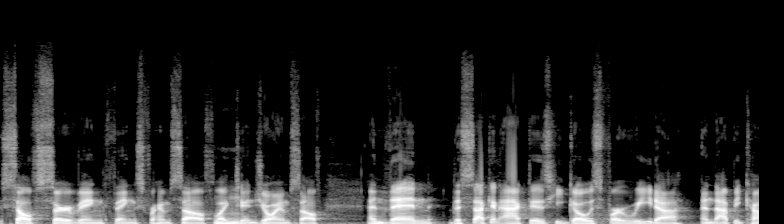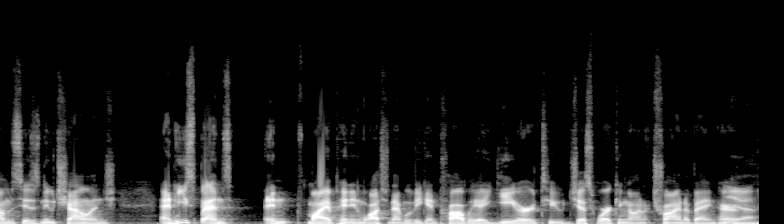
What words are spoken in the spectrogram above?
self-serving things for himself, like Mm-hmm. to enjoy himself. And then the second act is he goes for Rita, and that becomes his new challenge. And he spends, in my opinion, watching that movie again, probably a year or two just working on it, trying to bang her. Yeah.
